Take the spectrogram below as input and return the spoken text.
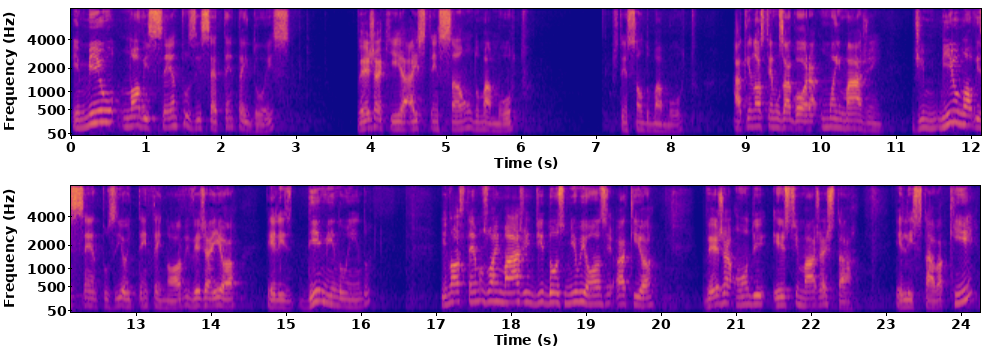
em 1972, veja aqui a extensão do mar morto extensão do Mar Morto. Aqui nós temos agora uma imagem de 1989, veja aí, ó, ele diminuindo. E nós temos uma imagem de 2011 aqui, ó. Veja onde este mar já está. Ele estava aqui,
